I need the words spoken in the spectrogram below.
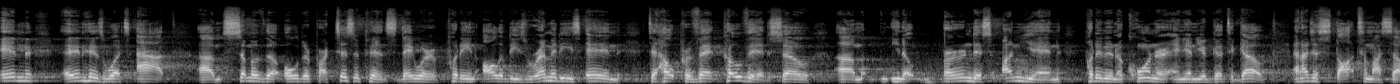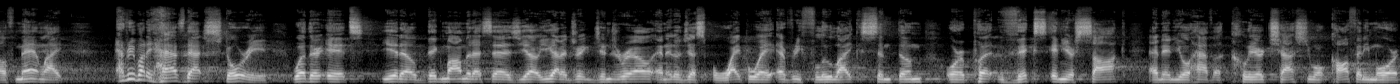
in in his WhatsApp, um, some of the older participants, they were putting all of these remedies in to help prevent COVID. So, um, you know, burn this onion, put it in a corner, and then you're good to go. And I just thought to myself, man, like, everybody has that story, whether it's, you know, Big Mama that says, yo, you got to drink ginger ale and it'll just wipe away every flu like symptom, or put Vicks in your sock and then you'll have a clear chest, you won't cough anymore,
